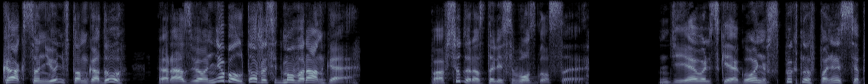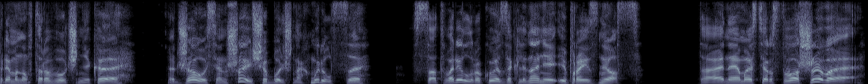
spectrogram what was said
как Сунь Юнь в том году, Разве он не был тоже седьмого ранга?» Повсюду раздались возгласы. Дьявольский огонь, вспыхнув, понесся прямо на второго ученика. Джао Сенша еще больше нахмурился, сотворил рукой заклинание и произнес: «Тайное мастерство Шивы!»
